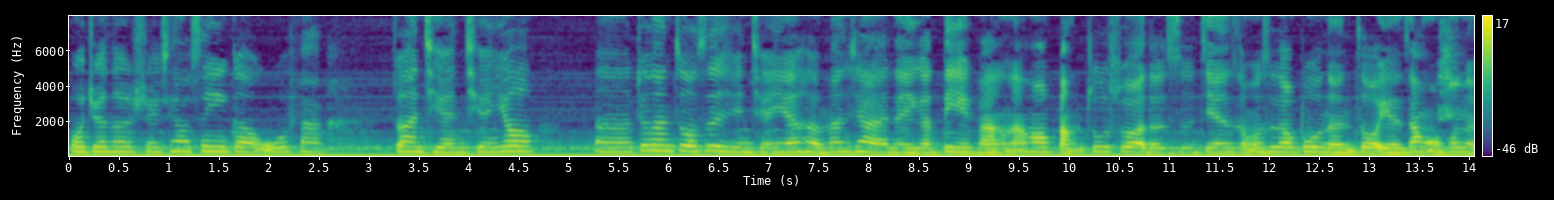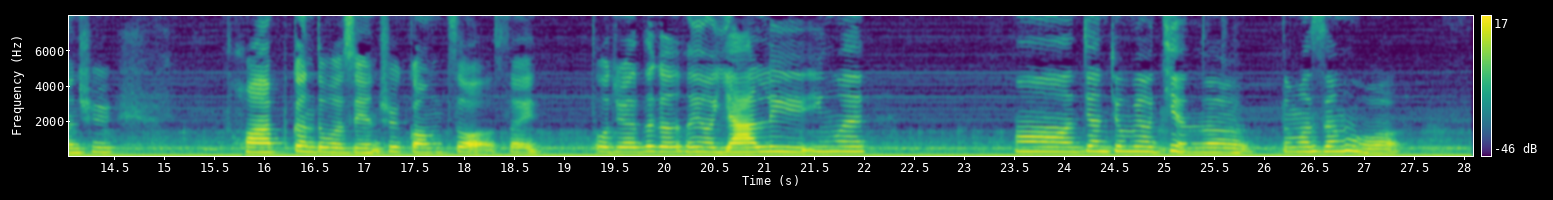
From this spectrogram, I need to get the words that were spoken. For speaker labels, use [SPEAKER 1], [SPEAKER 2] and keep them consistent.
[SPEAKER 1] 我觉得学校是一个无法赚钱钱又嗯就算做事情钱也很慢下来的一个地方然后绑住所有的时间什么事都不能做也让我不能去花更多的时间去工作所以我觉得这个很有压力因为啊这样就没有钱了怎么生活？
